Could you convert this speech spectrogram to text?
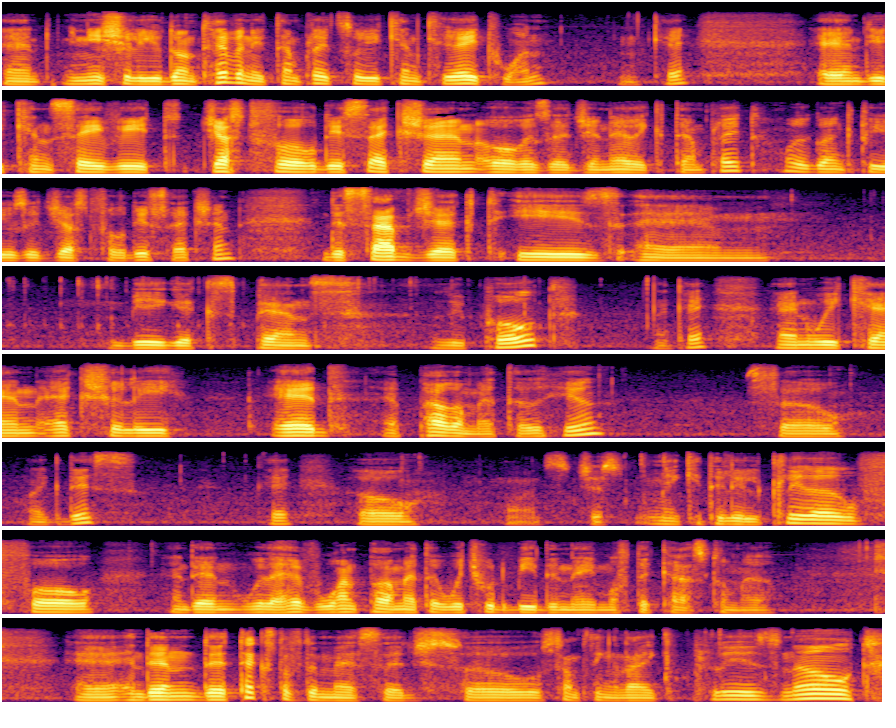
And initially you don't have any template, so you can create one okay. And you can save it just for this section or as a generic template. We're going to use it just for this section. The subject is um, big expense report. Okay. And we can actually add a parameter here. So like this. Okay. Oh let's just make it a little clearer for and then we'll have one parameter which would be the name of the customer and then the text of the message, so something like, please note,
